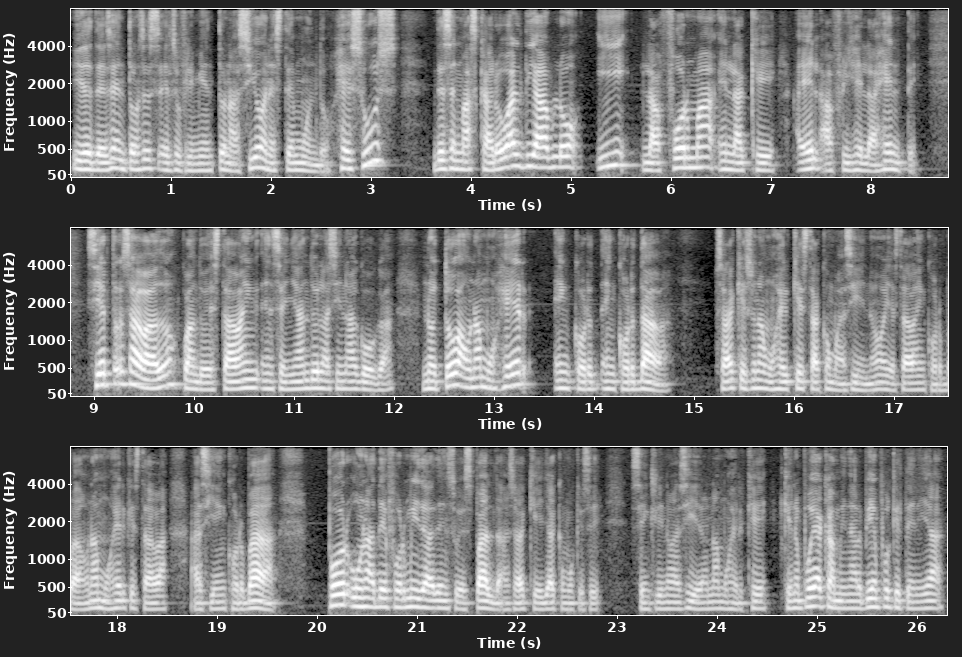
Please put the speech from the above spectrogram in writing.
Y desde ese entonces el sufrimiento nació en este mundo. Jesús desenmascaró al diablo y la forma en la que él aflige a la gente. Cierto sábado, cuando estaba enseñando en la sinagoga, notó a una mujer encordada. ¿Sabe que es una mujer que está como así, no? Ella estaba encorvada, una mujer que estaba así encorvada por una deformidad en su espalda, o sea que ella como que se, se inclinó así, era una mujer que, que, no podía caminar bien porque tenía,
